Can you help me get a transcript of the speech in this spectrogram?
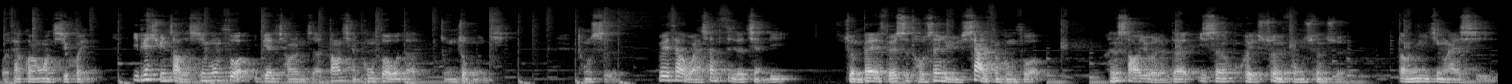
我在观望机会，一边寻找着新工作，一边调整着当前工作的种种问题。同时，我也在完善自己的简历，准备随时投身于下一份工作。很少有人的一生会顺风顺水，当逆境来袭，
